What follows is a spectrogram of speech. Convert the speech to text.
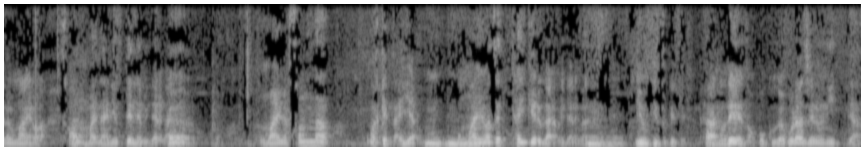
る前は「あお前何言ってんねん」みたいな感じで。うん。お前がそんなわけないやろ、うんうんうん。お前は絶対いけるからみたいな感じでうんうん。勇気づけて、はい。あの例の僕がブラジルに行ってあの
